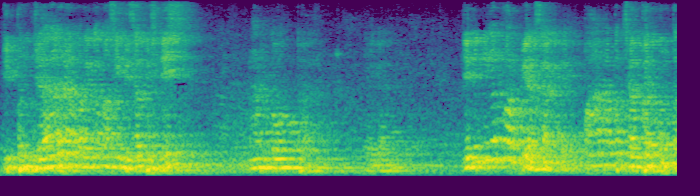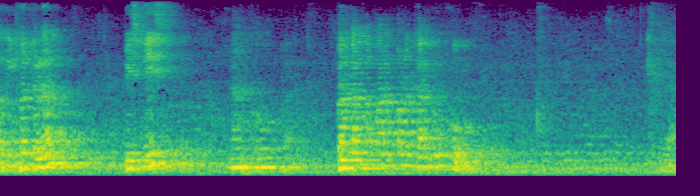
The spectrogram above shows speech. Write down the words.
Di penjara mereka masih bisa bisnis narkoba. Ya kan? Jadi ini kan luar biasa gitu. Para pejabat pun terlibat dalam bisnis narkoba. Bahkan aparat penegak hukum. Ya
